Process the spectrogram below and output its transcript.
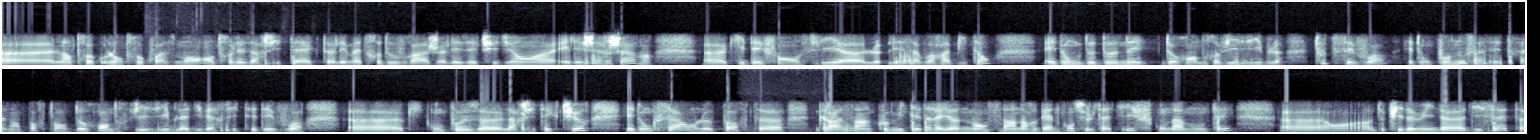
l'entrecroisement entre les architectes, les maîtres d'ouvrage, les étudiants et les chercheurs, qui défend aussi les savoirs habitants et donc de donner, de rendre visibles toutes ces voix. Et donc pour nous ça c'est très important de rendre visible la diversité des voix euh, qui composent euh, l'architecture. Et donc ça, on le porte euh, grâce à un comité de rayonnement. C'est un organe consultatif qu'on a monté depuis 2017,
